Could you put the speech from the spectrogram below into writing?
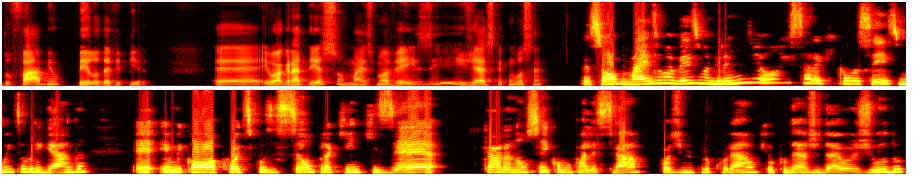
do Fábio pelo DevPira. É, eu agradeço mais uma vez e Jéssica, é com você. Pessoal, mais uma vez, uma grande honra estar aqui com vocês. Muito obrigada. É, eu me coloco à disposição para quem quiser. Cara, não sei como palestrar, pode me procurar. O que eu puder ajudar, eu ajudo.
